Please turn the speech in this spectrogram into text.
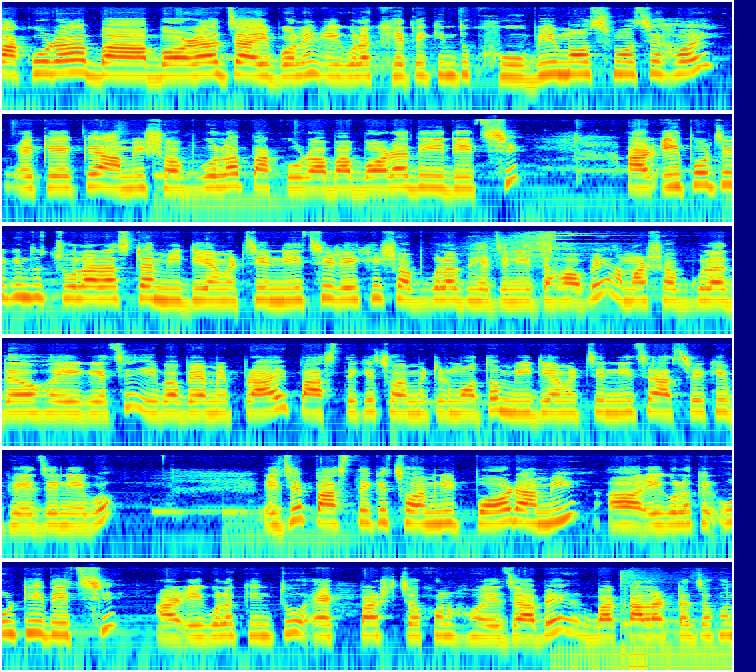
পাকোড়া বা বড়া যাই বলেন, এগুলা খেতে কিন্তু খুবই মচমচে হয়। একে একে আমি সবগুলা পাকোড়া বা বড়া দিয়ে দিচ্ছি। আর এই পর্যায়ে কিন্তু চুলা রাসটা মিডিয়ামের চেয়ে নিচে রেখে সবগুলা ভেজে নিতে হবে। আমার সবগুলা দেওয়া হয়ে গেছে। এইভাবে আমি প্রায় পাঁচ থেকে ছয় মিনিটের মতো মিডিয়ামের চেয়ে নিচে আঁচ রেখে ভেজে নেব। এই যে পাঁচ থেকে ছয় মিনিট পর আমি এগুলোকে উল্টিয়ে দিচ্ছি। আর এগুলো কিন্তু এক পাশ যখন হয়ে যাবে বা কালারটা যখন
